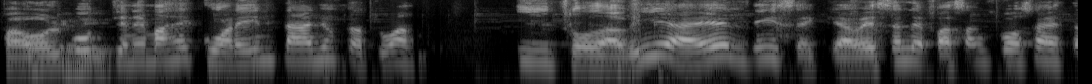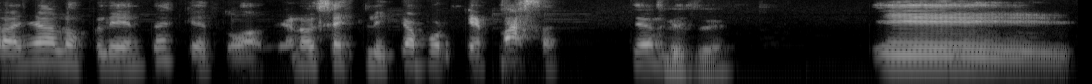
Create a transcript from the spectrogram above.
Paul Booth tiene más de 40 años tatuando y todavía él dice que a veces le pasan cosas extrañas a los clientes que todavía no se explica por qué pasa. ¿Entiendes? Sí, sí. Y,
